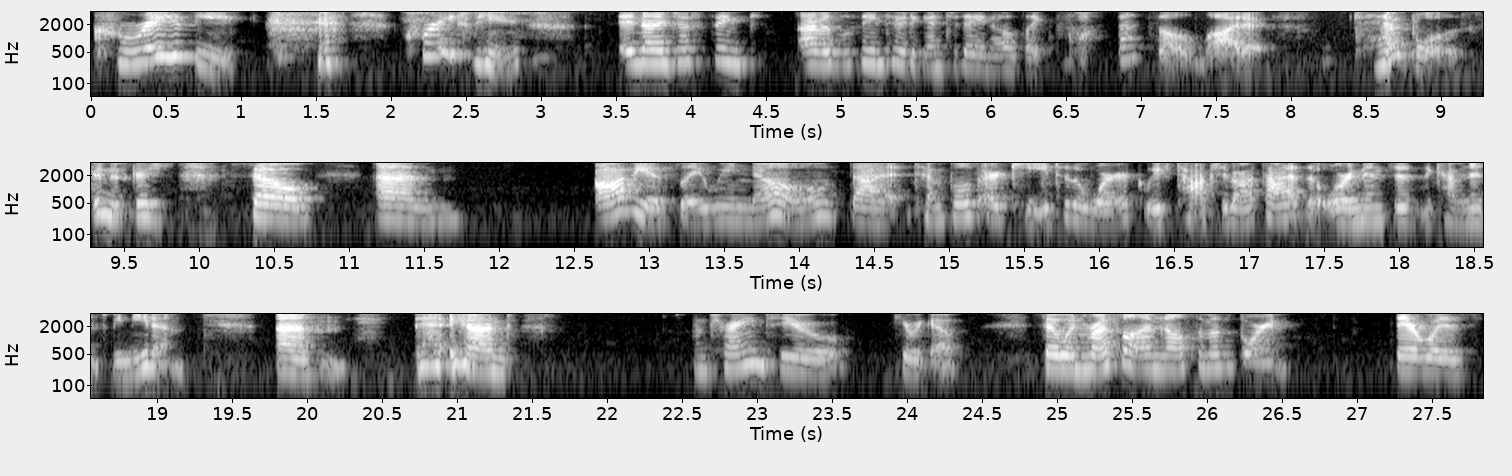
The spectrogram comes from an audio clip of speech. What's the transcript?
crazy, crazy. And I just think I was listening to it again today and I was like, what? that's a lot of temples. Goodness gracious. So, um, obviously we know that temples are key to the work. We've talked about that the ordinances the covenants we need them um and i'm trying to here we go. So when russell m. Nelson was born there was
